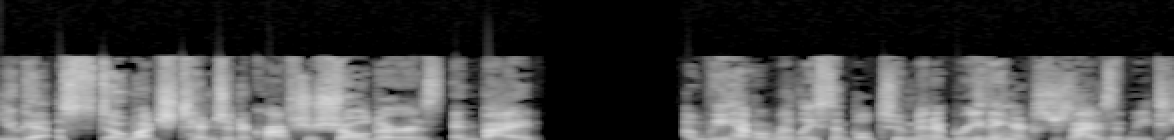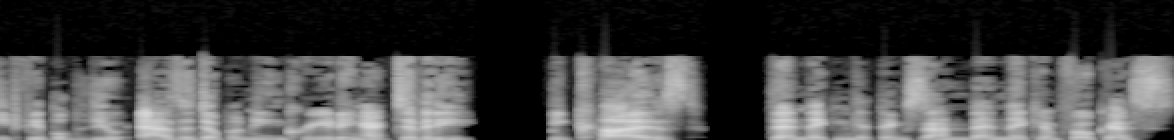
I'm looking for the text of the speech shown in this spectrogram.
you get so much tension across your shoulders. And by, we have a really simple two minute breathing exercise that we teach people to do as a dopamine creating activity because then they can get things done. Then they can focus.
